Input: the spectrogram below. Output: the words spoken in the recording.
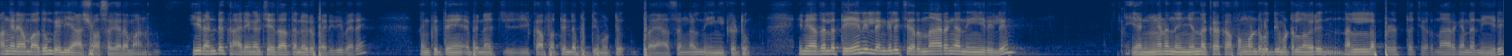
അങ്ങനെ ആകുമ്പോൾ അതും വലിയ ആശ്വാസകരമാണ്. ഈ രണ്ട് കാര്യങ്ങൾ ചെയ്താൽ തന്നെ ഒരു പരിധി വരെ നിങ്ങൾക്ക് തേ പിന്നെ കഫത്തിന്റെ ബുദ്ധിമുട്ട് പ്രയാസങ്ങൾ നീങ്ങിക്കിട്ടും. ഇനി അതല്ല തേനില്ലെങ്കിൽ ചെറുനാരങ്ങ നീരിൽ എങ്ങനെ നെഞ്ഞെന്നൊക്കെ കഫം കൊണ്ട് ബുദ്ധിമുട്ടുള്ളവർ നല്ല പഴുത്ത ചെറുനാരങ്ങന്റെ നീര്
